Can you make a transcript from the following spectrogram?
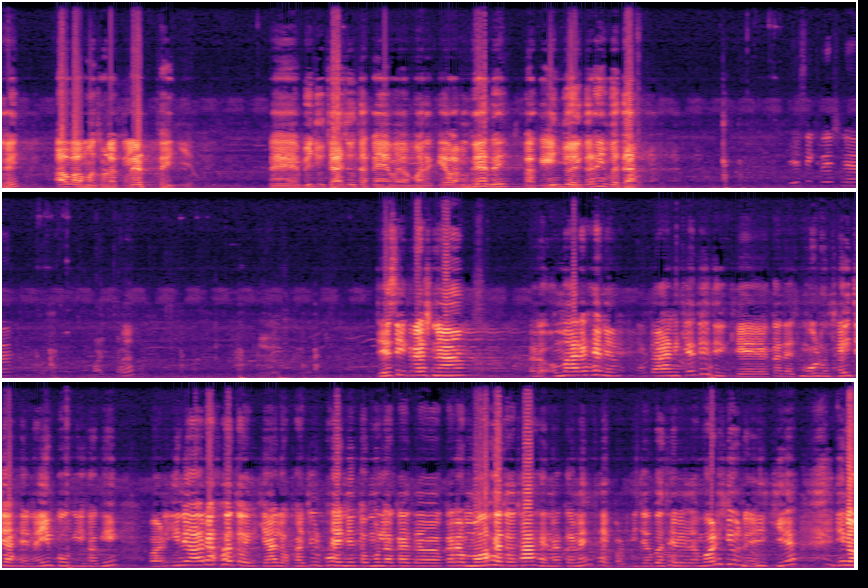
ગઈ. આવવામાં થોડાક લેટ થઈ ગયા. ને બીજું જાજુ તો કઈ અમારે કહેવાનું છે નહીં. બાકી એન્જોય કરી બધા. જય શ્રી કૃષ્ણ. જય શ્રી કૃષ્ણ. અમારે છે ને, હું તો આને કહેતી હતી કે કદાચ મોડું થઈ જશે નહીં પૂગી હગી. પણ એને અરખ હતો કે ચાલો ખજૂરભાઈ ને તો મુલાકાત કરમ મોહે તો થાય નકર નહીં થાય પણ બીજા બધાને તો મળ્યું ને ઈ કે. એનો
